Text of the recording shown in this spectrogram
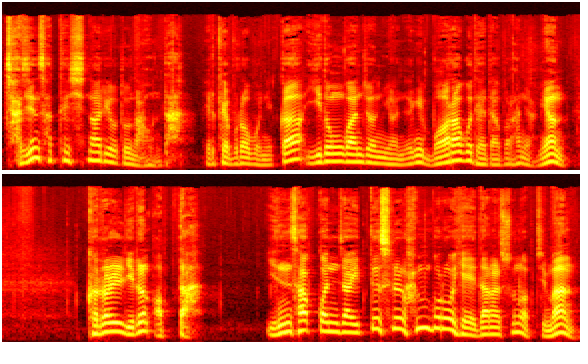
자진 사퇴 시나리오도 나온다. 이렇게 물어보니까 이동관 전 위원장이 뭐라고 대답을 하냐면 그럴 일은 없다. 인사권자의 뜻을 함부로 해단할 수는 없지만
